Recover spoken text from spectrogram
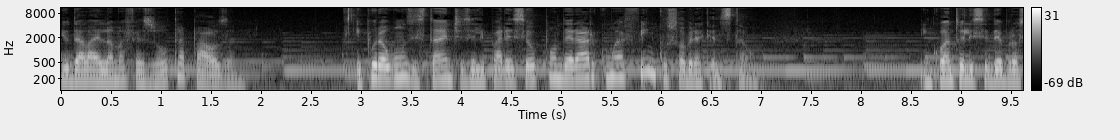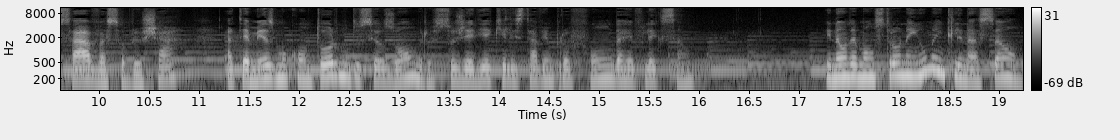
E o Dalai Lama fez outra pausa. E por alguns instantes ele pareceu ponderar com afinco sobre a questão. Enquanto ele se debruçava sobre o chá, até mesmo o contorno dos seus ombros sugeria que ele estava em profunda reflexão. E não demonstrou nenhuma inclinação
